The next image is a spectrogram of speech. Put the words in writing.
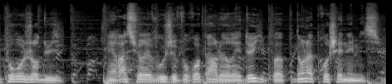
pour aujourd'hui. Mais rassurez-vous, je vous reparlerai de hip-hop dans la prochaine émission.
